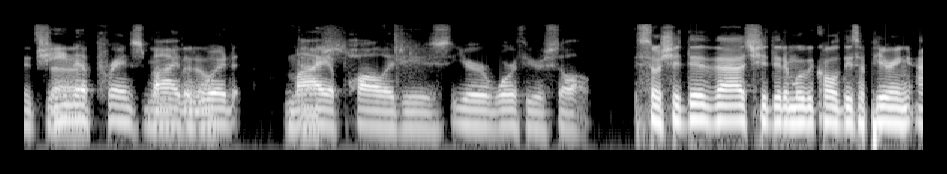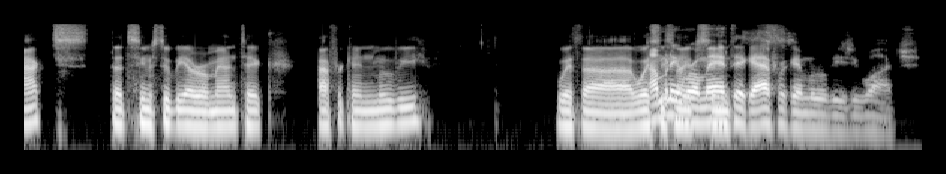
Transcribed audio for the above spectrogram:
It's Gina uh, Prince Bythewood. My gosh. apologies. You're worth your salt. So she did that. She did a movie called Disappearing Acts. That seems to be a romantic African movie. With uh, what's how many romantic African movies you watch?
